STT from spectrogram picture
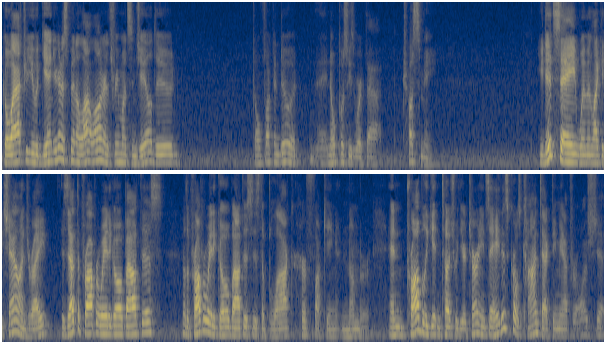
go after you again, you're going to spend a lot longer than three months in jail, dude. Don't fucking do it. Eh, no pussy's worth that. Trust me. You did say women like a challenge, right? Is that the proper way to go about this? No, the proper way to go about this is to block her fucking number. And probably get in touch with your attorney and say, hey, this girl's contacting me after all this shit.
